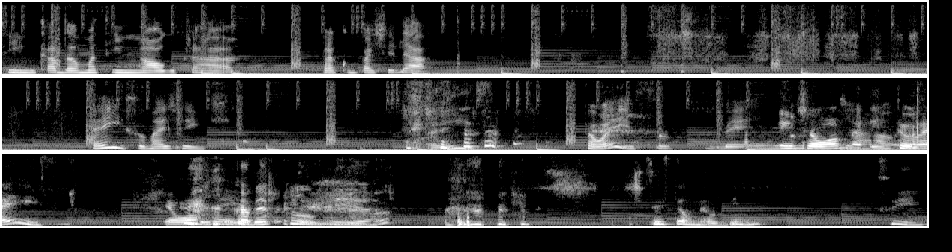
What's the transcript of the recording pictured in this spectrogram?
Sim, cada uma tem algo pra, pra compartilhar. É isso, né, gente? É isso. Então é isso. Beijo. Gente, eu amei. Então é isso. Eu amei. Cadê tu, Bia? Vocês estão me ouvindo? Sim.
